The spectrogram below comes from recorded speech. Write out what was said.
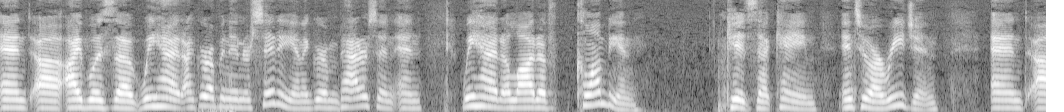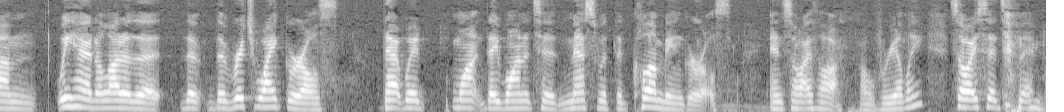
And uh, I was, uh, we had, I grew up in inner city, and I grew up in Paterson, and we had a lot of Colombian kids that came into our region, and um, we had a lot of the, the, the rich white girls that would want they wanted to mess with the Colombian girls. And so I thought, oh, really? So I said to them,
